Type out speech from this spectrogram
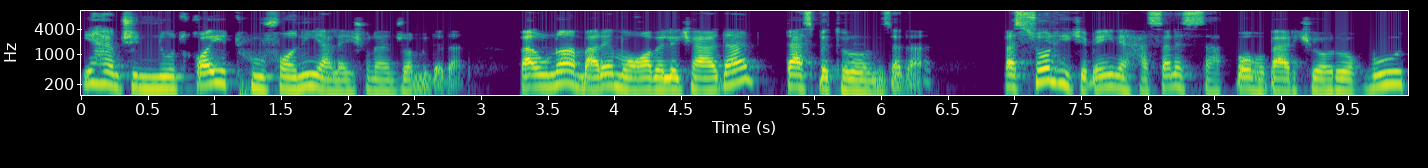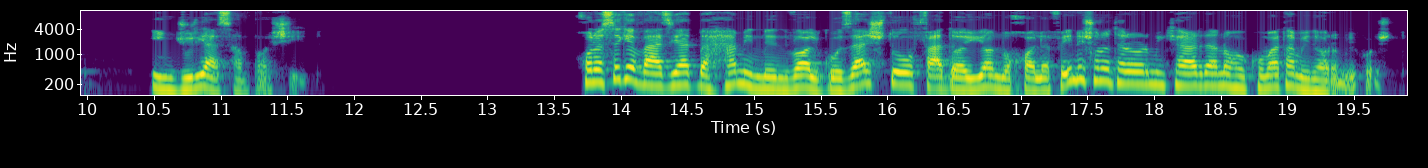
یه همچین نطقای طوفانی علیشون انجام می‌دادن و اونا هم برای مقابله کردن دست به ترور می‌زدن. و صلحی که بین حسن صباه و برکیاروغ بود اینجوری از هم پاشید. خلاصه که وضعیت به همین منوال گذشت و فداییان مخالفینشون رو ترور می‌کردن و حکومت هم اینا رو میکشت.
